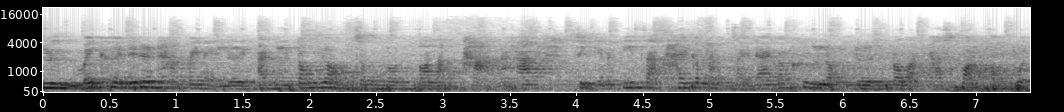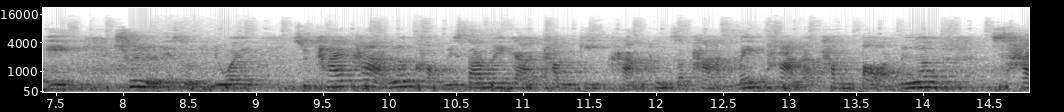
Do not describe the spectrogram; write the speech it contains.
หรือไม่เคยได้เดินทางไปไหนเลย อันนี้ต้องยอมจำนนต่อหลักฐานนะคะ สิ่งที่พี่จะให้กำลังใจได้ก็คือลองเดินประวัติพาสปอร์ตของตัวเอง ช่วยเหลือในส่วนนี้ด้วย สุดท้ายค่ะเรื่องของวีซ่าอเมริกาทำกี่ครั้งถึงจะผ่านไม่ผ่านและทำต่อเนื่อง ใช้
